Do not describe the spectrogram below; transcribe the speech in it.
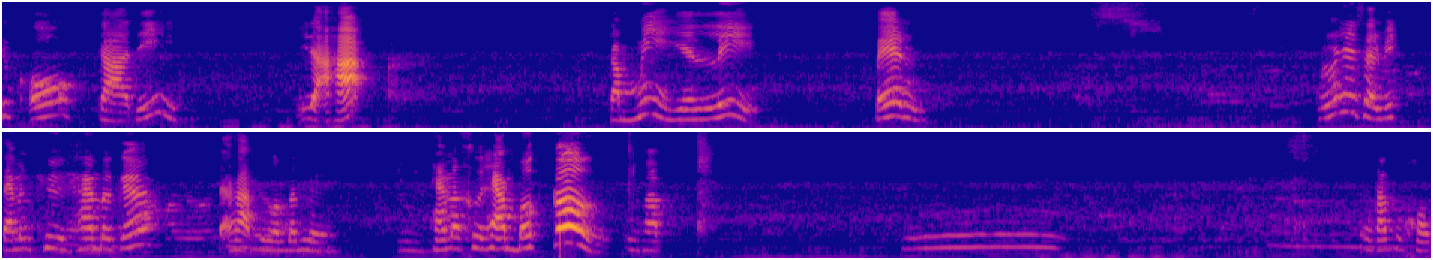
จุกโอกาดีนี่แหละฮะกัมมี่เยลลี่เป็น มันไม่ใช่แซนด์วิช แต่มันคือแฮมเบอร์เกอร์ แต่ครับรวมแป๊บนึงแฮมมันคือแฮมเบอร์เกอร์นะครับอืมนะครับทุกคน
